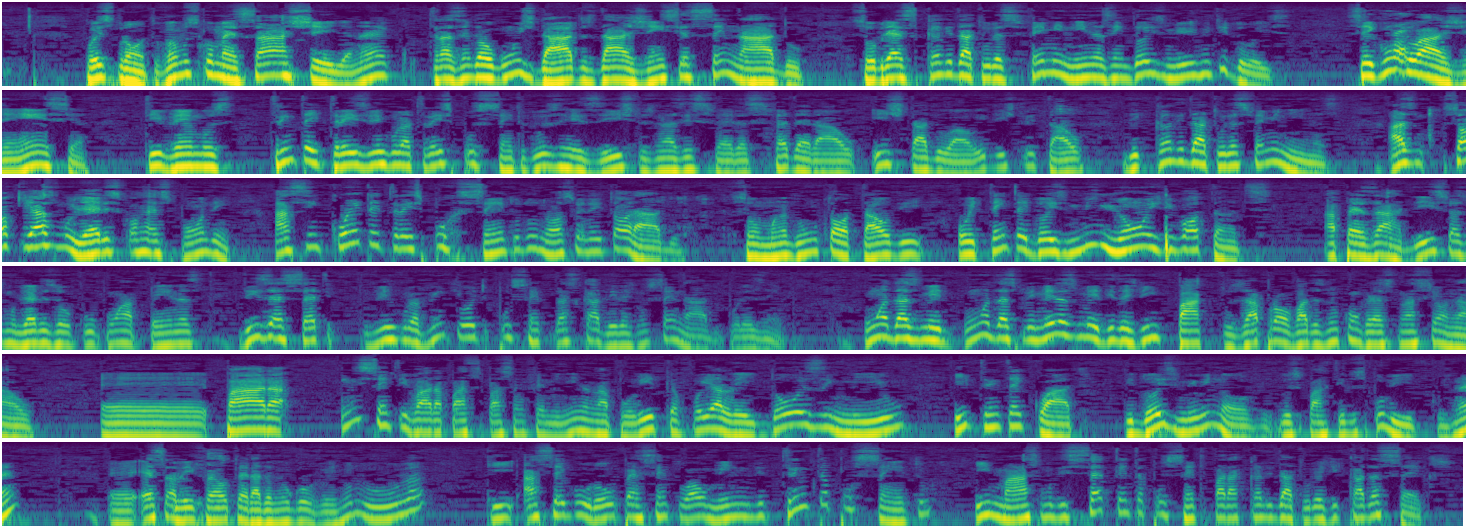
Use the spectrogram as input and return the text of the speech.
Pois pronto, vamos começar, Sheila, né, trazendo alguns dados da agência Senado sobre as candidaturas femininas em 2022. Segundo a agência, tivemos 33,3% dos registros nas esferas federal, estadual e distrital de candidaturas femininas as, só que as mulheres correspondem a 53% do nosso eleitorado, somando um total de 82 milhões de votantes. Apesar disso, as mulheres ocupam apenas 17,28% das cadeiras no Senado, por exemplo. Uma das, uma das primeiras medidas de impactos aprovadas no Congresso Nacional é, para incentivar a participação feminina na política foi a Lei 12.000 e 34 de 2009 dos partidos políticos, né? É, essa lei foi alterada no governo Lula, que assegurou o percentual mínimo de 30% e máximo de 70% para candidaturas de cada sexo.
